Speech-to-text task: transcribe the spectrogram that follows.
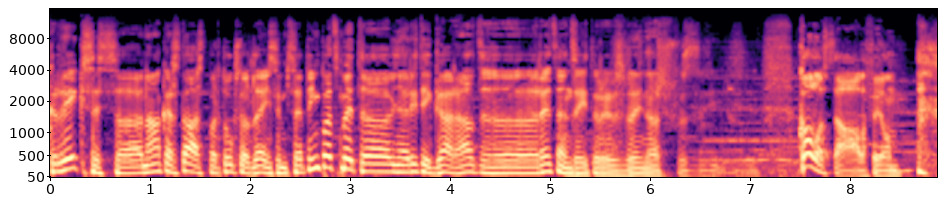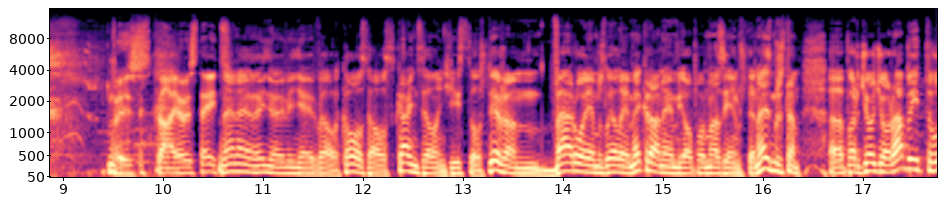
Krikses uh, nāk ar stāstu par 1917. Uh, viņai ir tik gara uh, recenzija, tur ir zināms, kolosāla filma. Es, kā jau es teicu, Nē, nē, viņai, viņai ir vēl kolosāls skaņas celiņš izcils. Tiešām vērojams uz lieliem ekrāniem, jau par maziem šeit aizmirstam. Uh, par Džoģo Rabitu,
